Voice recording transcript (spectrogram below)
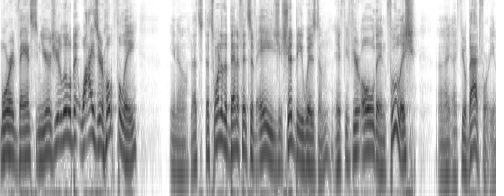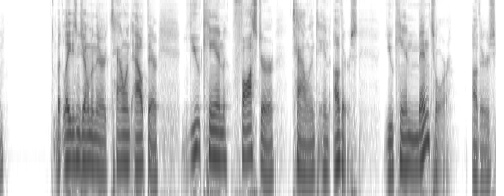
more advanced in years, you're a little bit wiser. Hopefully, you know that's that's one of the benefits of age. It should be wisdom. If if you're old and foolish, I, I feel bad for you. But ladies and gentlemen, there are talent out there. You can foster talent in others. You can mentor others,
